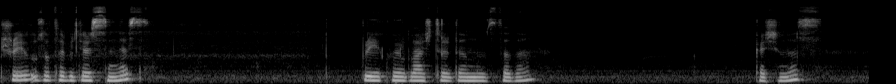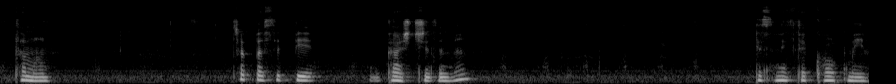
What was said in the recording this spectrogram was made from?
Şurayı uzatabilirsiniz. Buraya koyulaştırdığınızda da kaşınız tamam. Çok basit bir kaş çizimi. Kesinlikle korkmayın.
